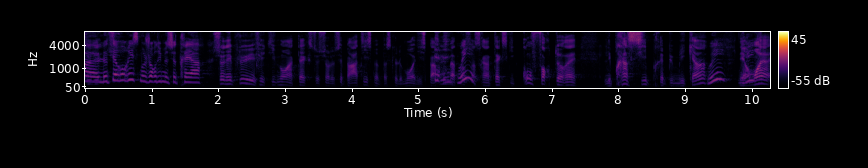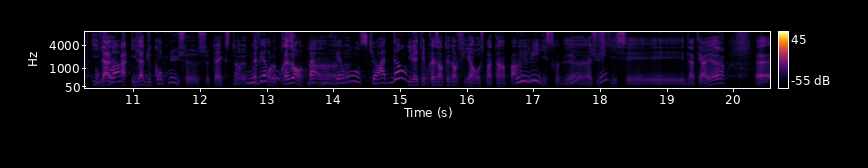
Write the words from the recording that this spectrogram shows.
euh, le terrorisme aujourd'hui, monsieur Tréhard. Ce n'est plus effectivement un texte sur le séparatisme parce que le mot a disparu. Maintenant, Oui. ce serait un texte qui conforterait les principes républicains. Oui. Néanmoins, oui. il, a, Pourquoi il a du contenu, ce, ce texte, Non, nous tel qu'on le présente. Bah, hein. nous verrons ce qu'il y aura dedans. Il a été présenté dans le Figaro ce matin par Oui, le ministre de la. Justice et, de l'Intérieur. Euh,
